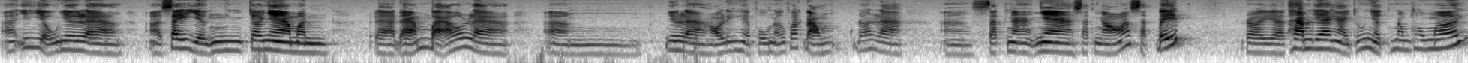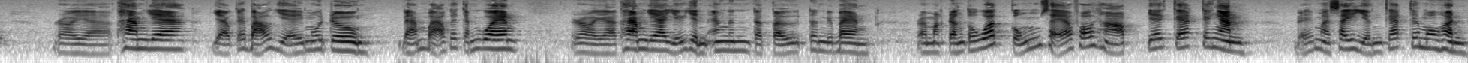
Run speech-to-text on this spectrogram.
À, ví dụ như là à, xây dựng cho nhà mình là đảm bảo là à, như là hội liên hiệp phụ nữ phát động đó là à, sạch nhà, nhà sạch ngõ sạch bếp rồi à, tham gia ngày chủ nhật nông thôn mới rồi à, tham gia vào cái bảo vệ môi trường đảm bảo cái cảnh quan rồi à, tham gia giữ gìn an ninh trật tự trên địa bàn. Rồi mặt trận tổ quốc cũng sẽ phối hợp với các cái ngành để mà xây dựng các cái mô hình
